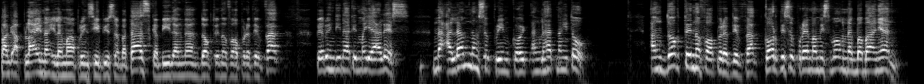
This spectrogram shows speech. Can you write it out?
pag-apply ng ilang mga prinsipyo sa batas, kabilang ng doctrine of operative fact, pero hindi natin maialis na alam ng Supreme Court ang lahat ng ito. Ang doctrine of operative fact, Korte Suprema mismo ang nagbaba niyan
